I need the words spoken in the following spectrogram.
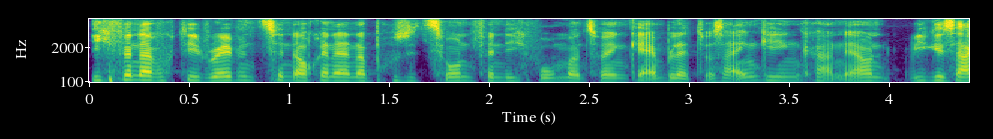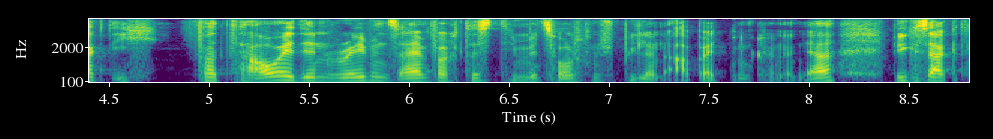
ich finde einfach, die Ravens sind auch in einer Position, finde ich, wo man so ein Gamble etwas eingehen kann. Ja, und wie gesagt, ich vertraue den Ravens einfach, dass die mit solchen Spielern arbeiten können. Ja, wie gesagt,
